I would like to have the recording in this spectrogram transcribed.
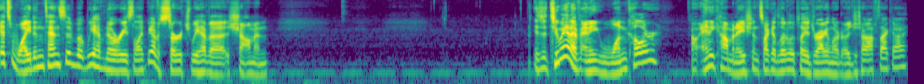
It's white intensive, but we have no reason. Like, we have a Search, we have a Shaman. Is it two mana of any one color? Oh, any combination, so I could literally play a Dragon Lord Ojutai off that guy?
